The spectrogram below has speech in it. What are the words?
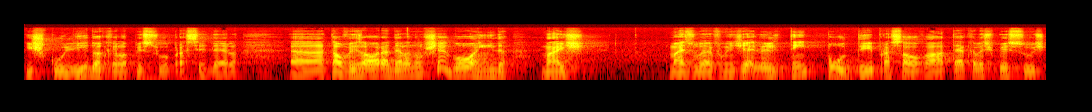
escolhido aquela pessoa para ser dela. Uh, talvez a hora dela não chegou ainda, mas mas o evangelho ele tem poder para salvar até aquelas pessoas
